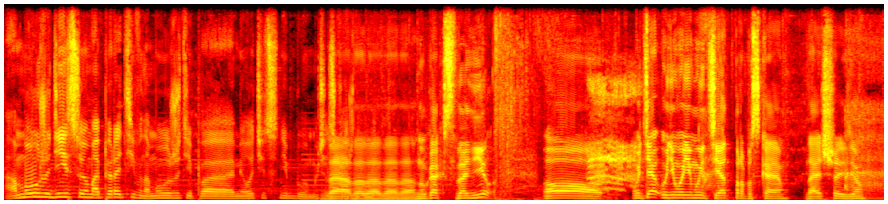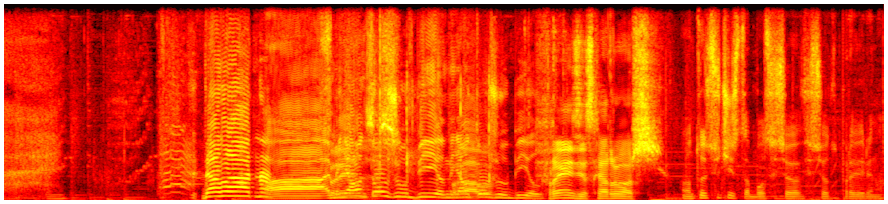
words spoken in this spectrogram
А мы уже действуем оперативно, мы уже типа мелочиться не будем. Да, да, да, да, да. Ну как с Данил? О, у тебя, у него иммунитет, пропускаем. Дальше идем. Да ладно! А, меня он тоже убил, меня он тоже убил. Фрэнсис, хорош. Ну тут все чисто, босс, все, все тут проверено.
